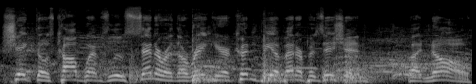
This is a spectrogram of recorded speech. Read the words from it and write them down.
shake those cobwebs loose. Center of the ring here couldn't be a better position, but no.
